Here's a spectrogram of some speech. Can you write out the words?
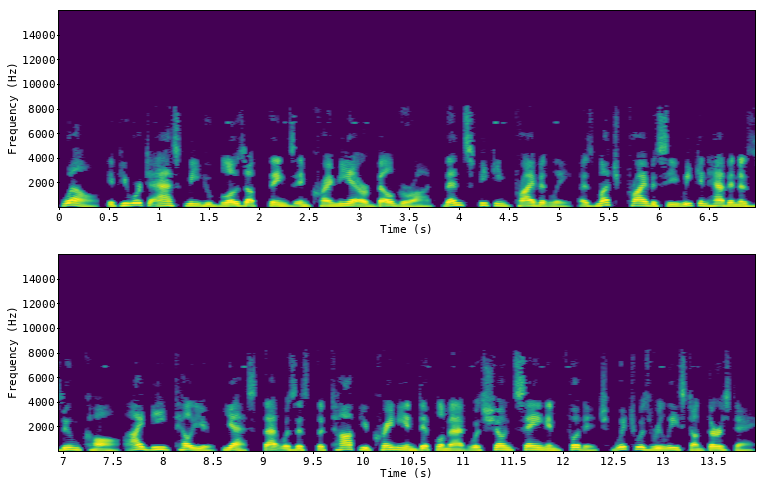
Well, if you were to ask me who blows up things in Crimea or Belgorod, then speaking privately, as much privacy we can have in a Zoom call, I'd tell you, yes, that was as, the top Ukrainian diplomat was shown saying in footage, which was released on Thursday.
